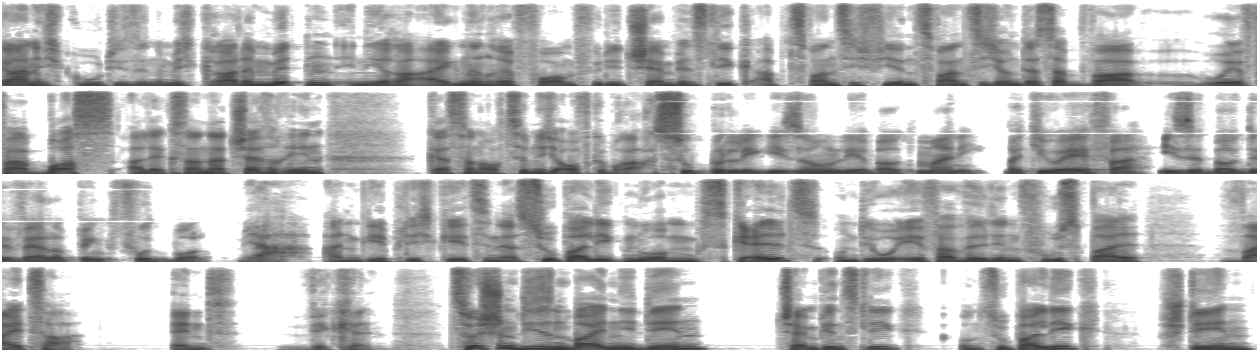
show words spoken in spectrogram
gar nicht gut. Die sind nämlich gerade mitten in ihrer eigenen Reform für die Champions League ab 2024 und deshalb war UEFA-Boss Alexander Ceferin gestern auch ziemlich aufgebracht. Super League is only about money, but UEFA is about developing football. Ja, angeblich geht es in der Super League nur ums Geld und die UEFA will den Fußball weiterentwickeln. Zwischen diesen beiden Ideen, Champions League und Super League, stehen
